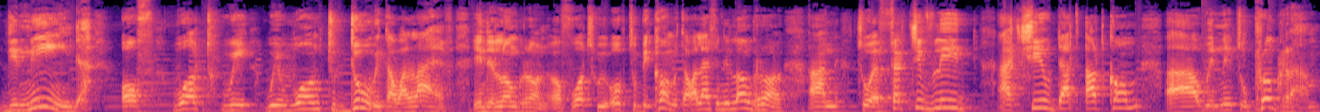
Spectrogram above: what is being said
the need of what we we want to do with our life in the long run of what we hope to become with our life in the long run and to effectively achieve that outcome uh, we need to program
